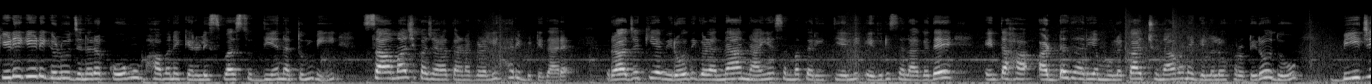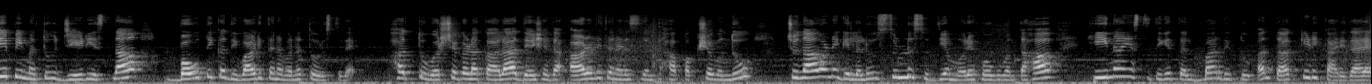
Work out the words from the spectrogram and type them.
ಕಿಡಿಗೇಡಿಗಳು ಜನರ ಕೋಮು ಭಾವನೆ ಕೆರಳಿಸುವ ಸುದ್ದಿಯನ್ನು ತುಂಬಿ ಸಾಮಾಜಿಕ ಜಾಲತಾಣಗಳಲ್ಲಿ ಹರಿಬಿಟ್ಟಿದ್ದಾರೆ. ರಾಜಕೀಯ ವಿರೋಧಿಗಳನ್ನು ನ್ಯಾಯಸಮ್ಮತ ರೀತಿಯಲ್ಲಿ ಎದುರಿಸಲಾಗದೆ ಇಂತಹ ಅಡ್ಡದಾರಿಯ ಮೂಲಕ ಚುನಾವಣೆ ಗೆಲ್ಲಲು ಹೊರಟಿರೋದು ಬಿಜೆಪಿ ಮತ್ತು ಜೆಡಿಎಸ್ನ ಬೌದ್ಧಿಕ ದಿವಾಳಿತನವನ್ನು ತೋರಿಸುತ್ತದೆ ಹತ್ತು ವರ್ಷಗಳ ಕಾಲ ದೇಶದ ಆಡಳಿತ ನಡೆಸಿದಂತಹ ಪಕ್ಷವೊಂದು ಚುನಾವಣೆ ಗೆಲ್ಲಲು ಸುಳ್ಳು ಸುದ್ದಿಯ ಮೊರೆ ಹೋಗುವಂತಹ ಹೀನಾಯ ಸ್ಥಿತಿಗೆ ತಲುಬಾರ್ದಿತ್ತು ಅಂತ ಕಿಡಿಕಾರಿದ್ದಾರೆ.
